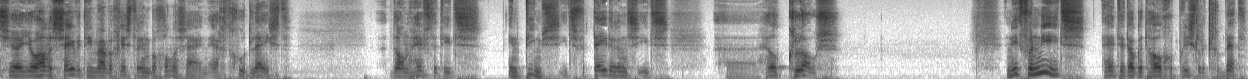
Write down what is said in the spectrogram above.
Als je Johannes 17, waar we gisteren in begonnen zijn, echt goed leest, dan heeft het iets intiems, iets vertederends, iets uh, heel close. Niet voor niets heet dit ook het hoge priestelijk gebed.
